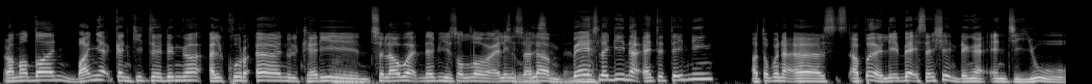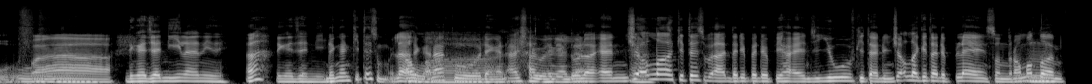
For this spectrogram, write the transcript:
Ramadan banyakkan kita dengar Al-Quranul Karim, selawat Nabi sallallahu alaihi wasallam. Sallallahu alaihi Best lagi nak entertaining ataupun nak uh, apa laid back session dengan NGU. Wah. Dengan Jani lah ni. Hah? Dengan Jani. Dengan kita semua lah Allah. Dengan aku Dengan Ashrul Dengan Dola. And insyaAllah kita sebab daripada pihak NGU Kita ada insyaAllah kita ada plans on Ramadan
